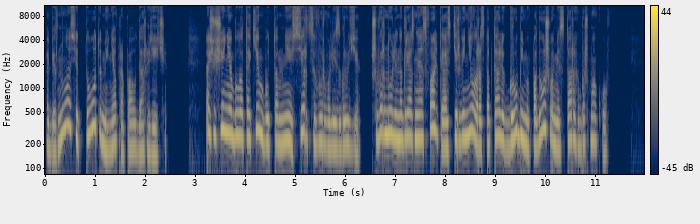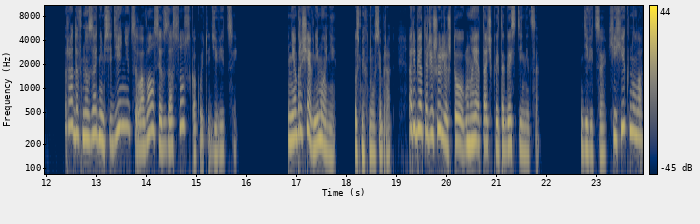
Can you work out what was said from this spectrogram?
Обернулась, и тут у меня пропал дар речи. Ощущение было таким, будто мне сердце вырвали из груди, швырнули на грязный асфальт и остервенело растоптали грубыми подошвами старых башмаков. Радов на заднем сиденье целовался в засос с какой-то девицей. «Не обращай внимания», — усмехнулся брат. «А ребята решили, что моя тачка — это гостиница». Девица хихикнула,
